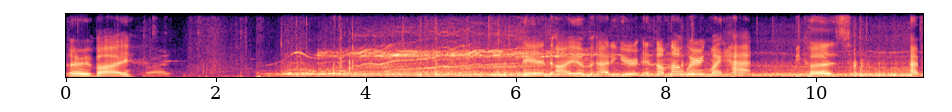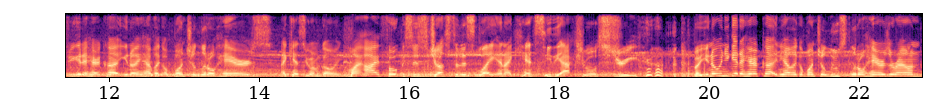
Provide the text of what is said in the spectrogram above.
Alright, bye. Bye. And I am out of here. And I'm not wearing my hat because after you get a haircut, you know you have like a bunch of little hairs. I can't see where I'm going. My eye focuses just to this light and I can't see the actual street. but you know when you get a haircut and you have like a bunch of loose little hairs around?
